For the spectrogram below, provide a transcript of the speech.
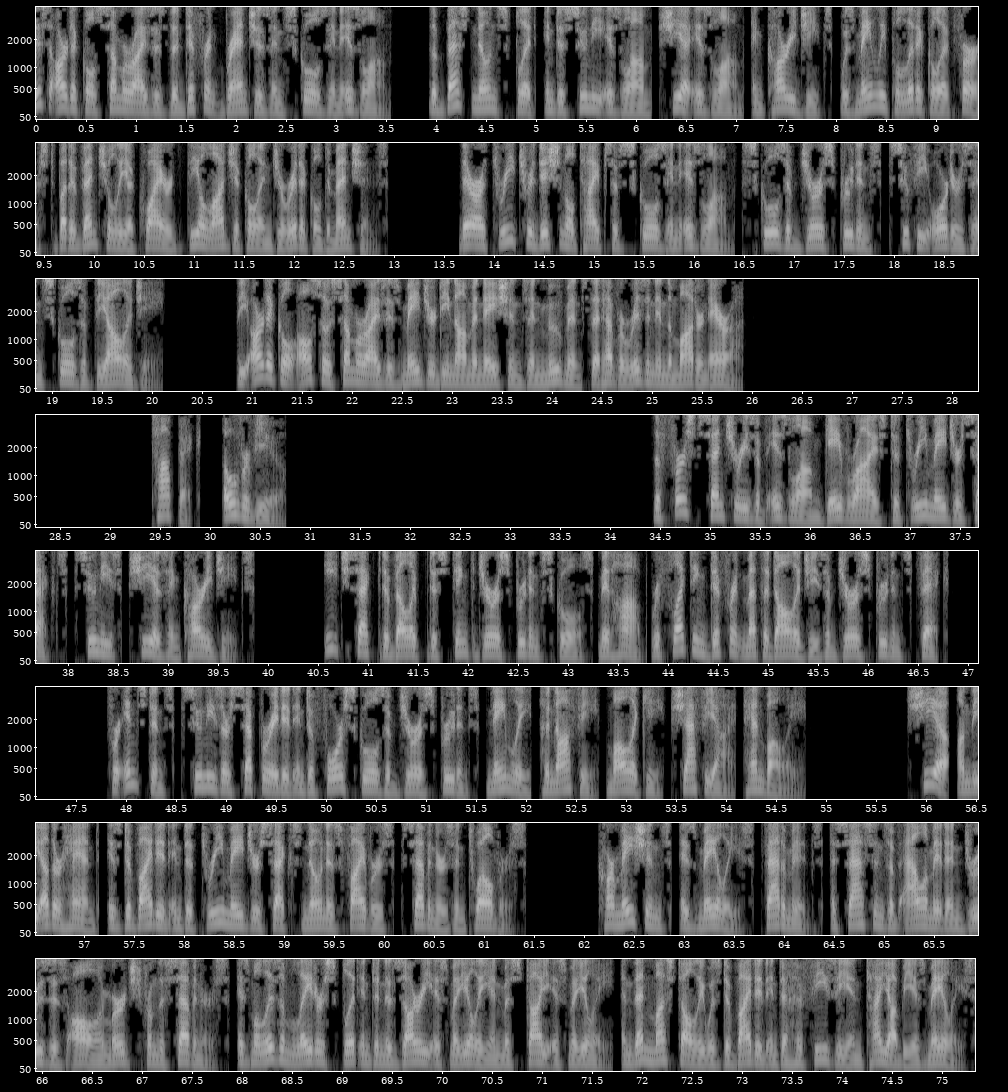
This article summarizes the different branches and schools in Islam. The best-known split, into Sunni Islam, Shia Islam, and Kharijites, was mainly political at first but eventually acquired theological and juridical dimensions. There are three traditional types of schools in Islam, schools of jurisprudence, Sufi orders and schools of theology. The article also summarizes major denominations and movements that have arisen in the modern era. Overview The first centuries of Islam gave rise to three major sects, Sunnis, Shias and Kharijites. Each sect developed distinct jurisprudence schools reflecting different methodologies of jurisprudence fiqh. For instance, Sunnis are separated into four schools of jurisprudence, namely, Hanafi, Maliki, Shafi'i, Hanbali. Shia, on the other hand, is divided into three major sects known as Fivers, Seveners and Twelvers. Karmatians, Ismailis, Fatimids, assassins of Alamut and Druzes all emerged from the Seveners. Ismailism later split into Nizari Ismaili and Musta'li Ismaili, and then Mustali was divided into Hafizi and Tayyabi Ismailis.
